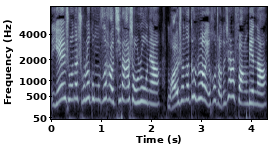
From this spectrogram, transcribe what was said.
爷爷说那除了工资还有其他收入呢。姥爷说那更重要，以后找对象方便呢。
